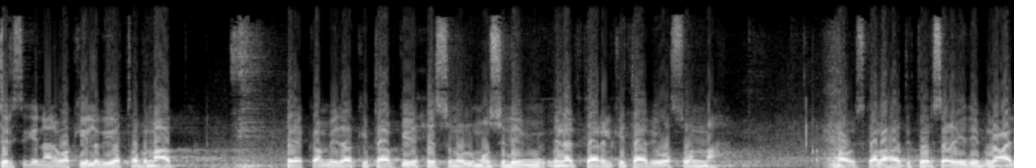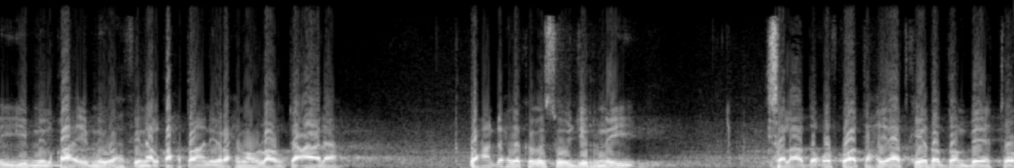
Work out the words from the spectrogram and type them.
dersigeennan waa kii labiyo tobnaad ee ka mida kitaabkii xisnu lmuslim min adkaari اlkitaabi wasunna oo iska lahaa doctor saciid ibnu caliy ibni wahfin alqaxطaani raximah اllahu tacaala waxaan dhexda kaga soo jirnay salaada qofku ataxyaadkeeda dambeeto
